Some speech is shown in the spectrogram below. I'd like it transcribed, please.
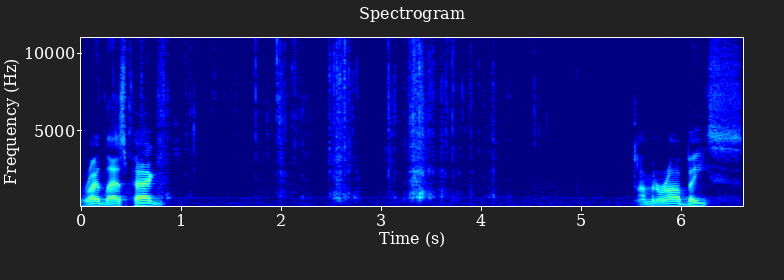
All right, last pack. Amon-Ra base.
